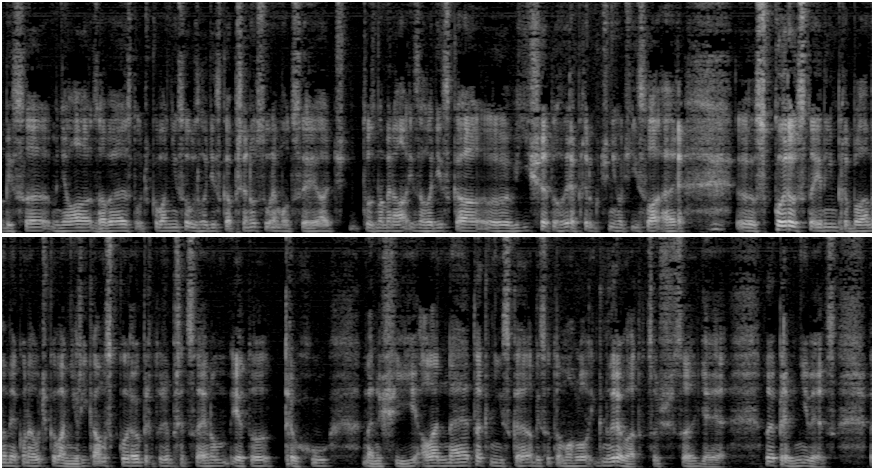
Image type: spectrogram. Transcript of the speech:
by se měla zavést. Očkovaní jsou z hlediska přenosu nemoci, a to znamená i z hlediska eh, výše toho reprodukčního čísla R, skoro stejným problémem jako neočkovaní. Říkám skoro, protože přece jenom je to trochu menší, ale ne tak nízké, aby se to mohlo ignorovat, což se děje. To je první věc. E,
